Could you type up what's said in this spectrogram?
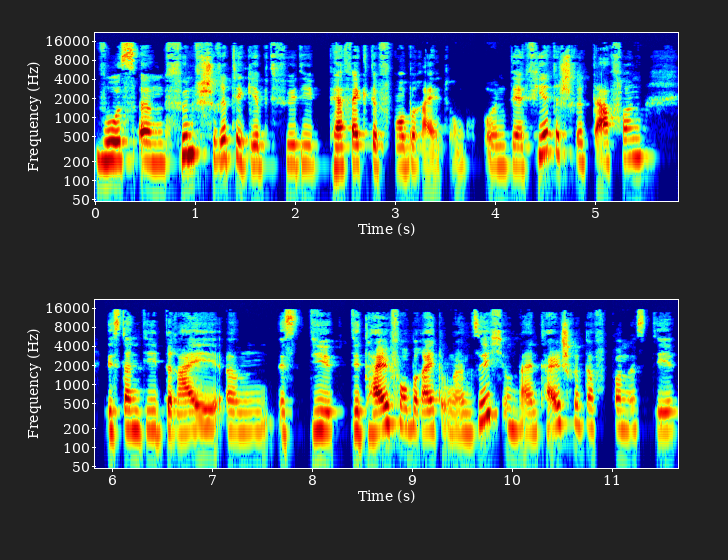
wo es ähm, fünf Schritte gibt für die perfekte Vorbereitung. Und der vierte Schritt davon ist dann die drei, ähm, ist die Detailvorbereitung an sich und ein Teilschritt davon ist die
